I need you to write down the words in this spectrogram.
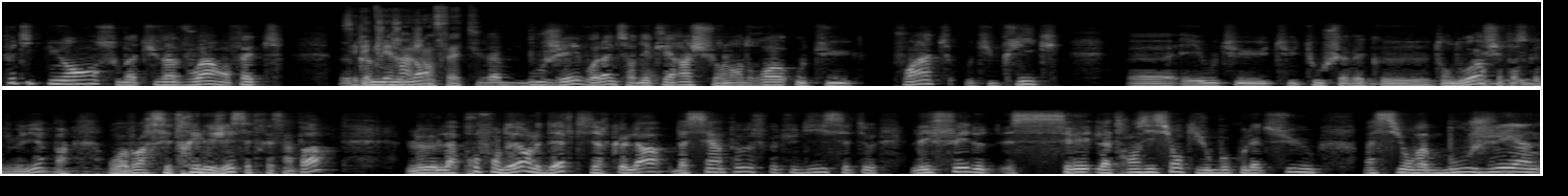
petite nuance où bah, tu vas voir, en fait, euh, C'est l'éclairage, en fait. Tu vas bouger, voilà, une sorte d'éclairage sur l'endroit où tu pointes, où tu cliques, euh, et où tu, tu touches avec euh, ton doigt, je sais pas ce que tu veux dire. Enfin, on va voir, c'est très léger, c'est très sympa. Le, la profondeur, le depth, c'est-à-dire que là, bah, c'est un peu ce que tu dis, c'est euh, l'effet de, c'est la transition qui joue beaucoup là-dessus. Bah, si on va bouger un,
